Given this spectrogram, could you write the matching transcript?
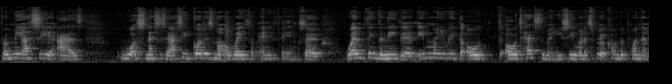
for me I see it as what's necessary. I see God is not a waste of anything. So when things are needed, even when you read the old the Old Testament, you see when the Spirit comes upon them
